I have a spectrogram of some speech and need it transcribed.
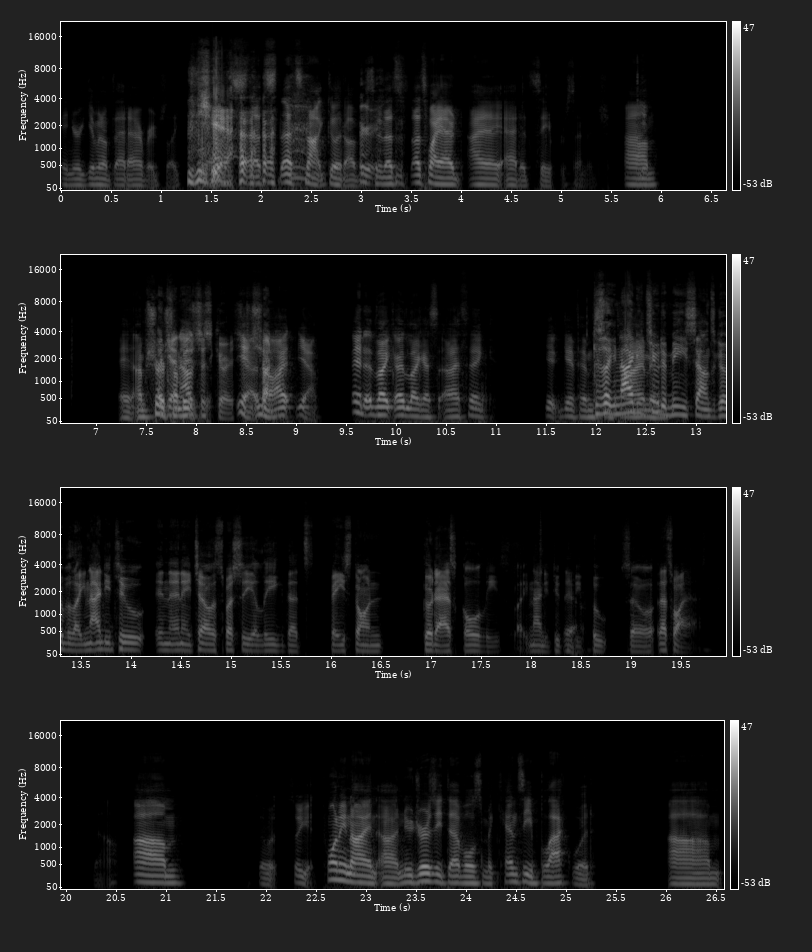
and you're giving up that average, like Yeah. that's, that's that's not good. Obviously, that's that's why I I added save percentage. Um, and I'm sure Again, I somebody was just curious. yeah, no, I yeah, and like like I said, I think give, him Because like time 92 to me sounds good, but like 92 in the NHL, especially a league that's based on good ass goalies, like 92 could Yeah. be poop. So that's why I asked. No. Um. So so yeah, 29. Uh, New Jersey Devils Mackenzie Blackwood. Um,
